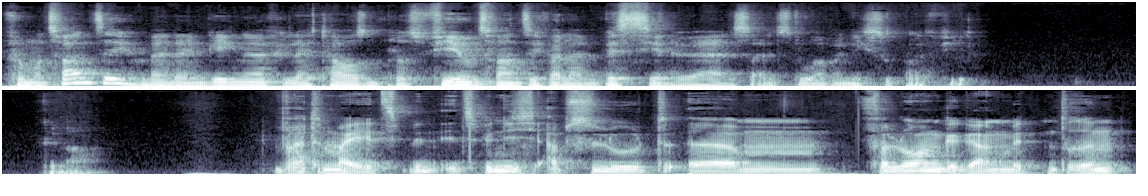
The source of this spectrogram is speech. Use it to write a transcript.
25 und bei deinem Gegner vielleicht 1000 plus 24, weil er ein bisschen höher ist als du, aber nicht super viel. Genau. Warte mal, jetzt bin, jetzt bin ich absolut ähm, verloren gegangen mittendrin.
